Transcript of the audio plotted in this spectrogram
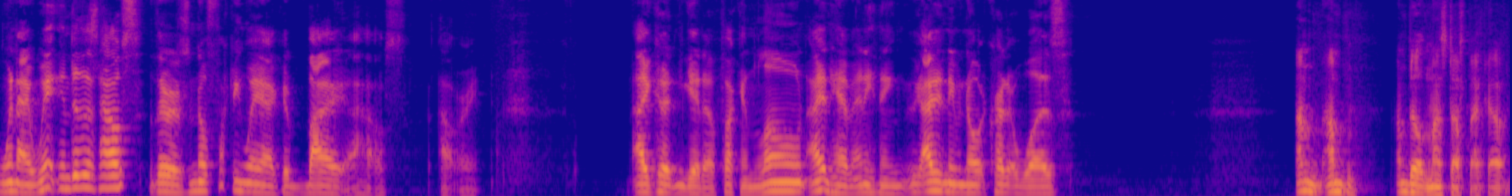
when I went into this house, there's no fucking way I could buy a house outright. I couldn't get a fucking loan. I didn't have anything. I didn't even know what credit was. I'm I'm I'm building my stuff back up.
